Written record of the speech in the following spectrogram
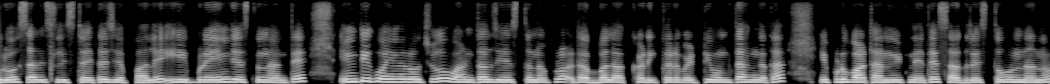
గ్రోసరీస్ లిస్ట్ అయితే చెప్పాలి ఇప్పుడు ఏం చేస్తుందంటే ఇంటికి పోయిన రోజు వంటలు చేస్తున్నప్పుడు డబ్బాలు అక్కడ ఇక్కడ పెట్టి ఉంటాం కదా ఇప్పుడు వాటన్నిటినైతే సదిరేస్తూ ఉన్నాను.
